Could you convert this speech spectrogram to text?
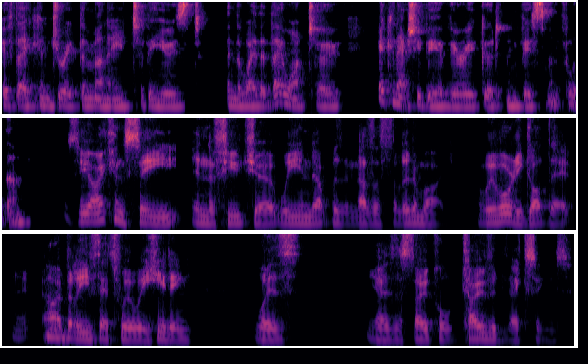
if they can direct the money to be used in the way that they want to, it can actually be a very good investment for them. See, I can see in the future we end up with another thalidomide. We've already got that. Mm. I believe that's where we're heading with, you know, the so-called COVID vaccines.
